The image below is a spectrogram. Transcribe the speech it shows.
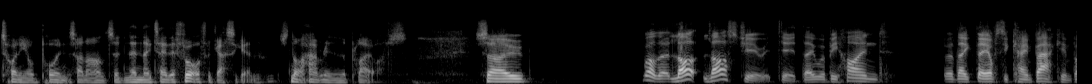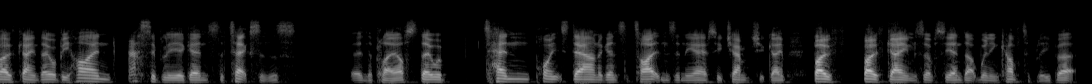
20 odd points unanswered, and then they take their foot off the gas again. It's not happening in the playoffs. So, Well, last year it did. They were behind. But they they obviously came back in both games. They were behind massively against the Texans in the playoffs. They were ten points down against the Titans in the AFC Championship game. Both both games obviously end up winning comfortably, but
